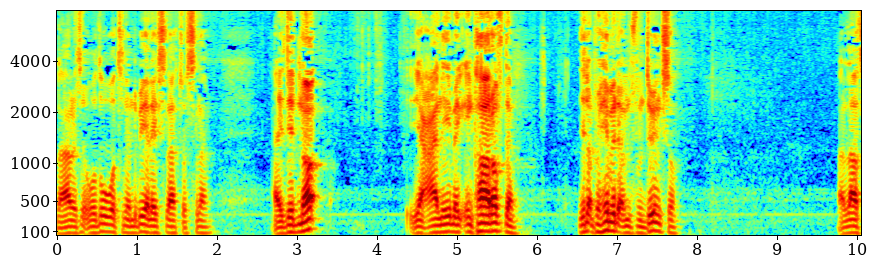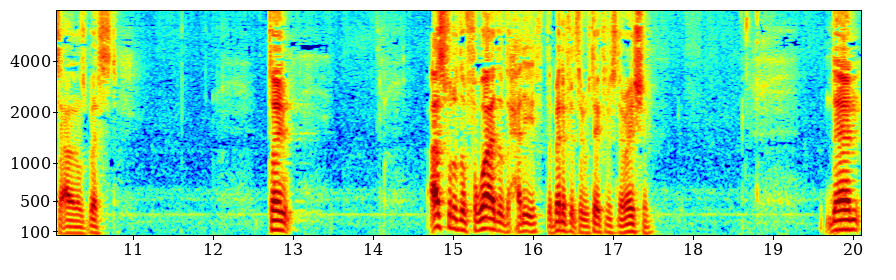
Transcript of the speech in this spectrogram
Now, they took wudu water in the Nabi Alayhi Salatu Wasallam. And he did not يعني, make inkar of them. He did not prohibit them from doing so. Allah Ta'ala knows best. So, as for the fawaid of the hadith, the benefits that we take from this narration, then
